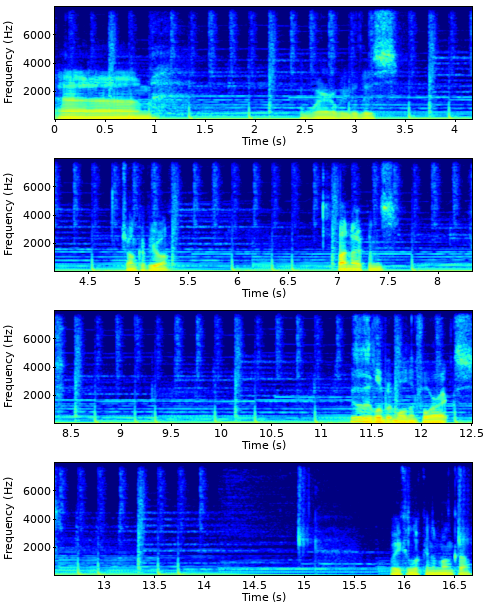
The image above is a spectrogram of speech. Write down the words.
Um, where are we with this? Chunk of your button opens. This is a little bit more than 4x. We can look in the Monker.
